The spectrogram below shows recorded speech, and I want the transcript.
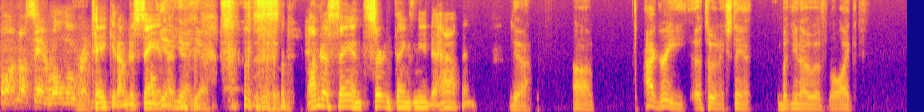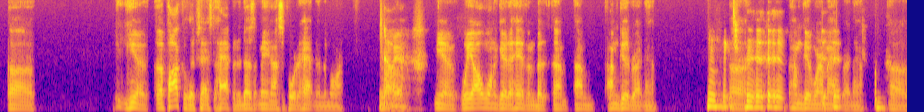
Oh, I'm not saying roll over and take it. I'm just saying. Oh yeah, that- yeah, yeah, I'm just saying certain things need to happen. yeah. Um, I agree uh, to an extent, but you know, if like, uh, you know, apocalypse has to happen. It doesn't mean I support it happening tomorrow. No, Um, yeah. You know, we all want to go to heaven, but I'm I'm I'm good right now. I'm good where I'm at right now. Uh,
